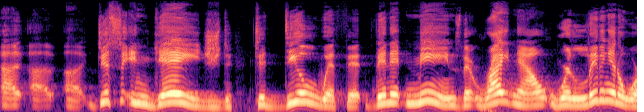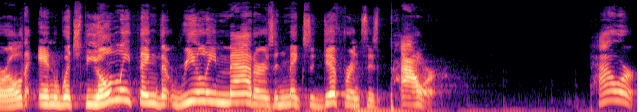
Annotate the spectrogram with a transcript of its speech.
uh, uh, uh, disengaged to deal with it, then it means that right now we're living in a world in which the only thing that really matters and makes a difference is power. Power.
